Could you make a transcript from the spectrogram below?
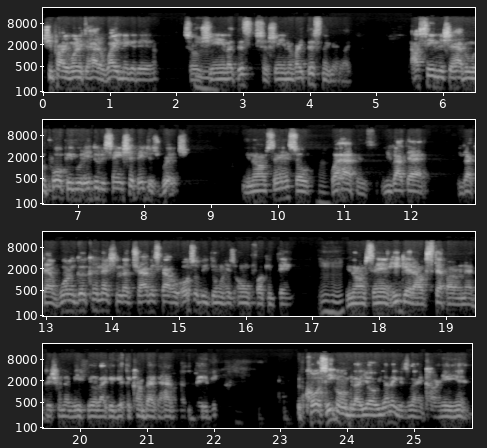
she probably wanted to have a white nigga there, so Mhm. she ain't like this. So she ain't invite this nigga. Like I seen this shit happen with poor people. They do the same shit. They just rich. You know what I'm saying? So Mhm. what happens? You got that. You got that one good connection left. Travis Scott, who also be doing his own fucking thing. Mm-hmm. You know what I'm saying? He get out, step out on that bitch whenever he feel like he get to come back and have another baby. Of course, he gonna be like, yo, y'all niggas letting Kanye in.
